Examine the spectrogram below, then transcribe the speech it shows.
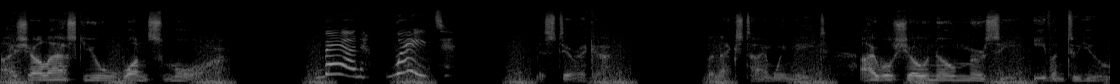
I shall ask you once more, Van, wait! Mystearica. The next time we meet, I will show no mercy even to you.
